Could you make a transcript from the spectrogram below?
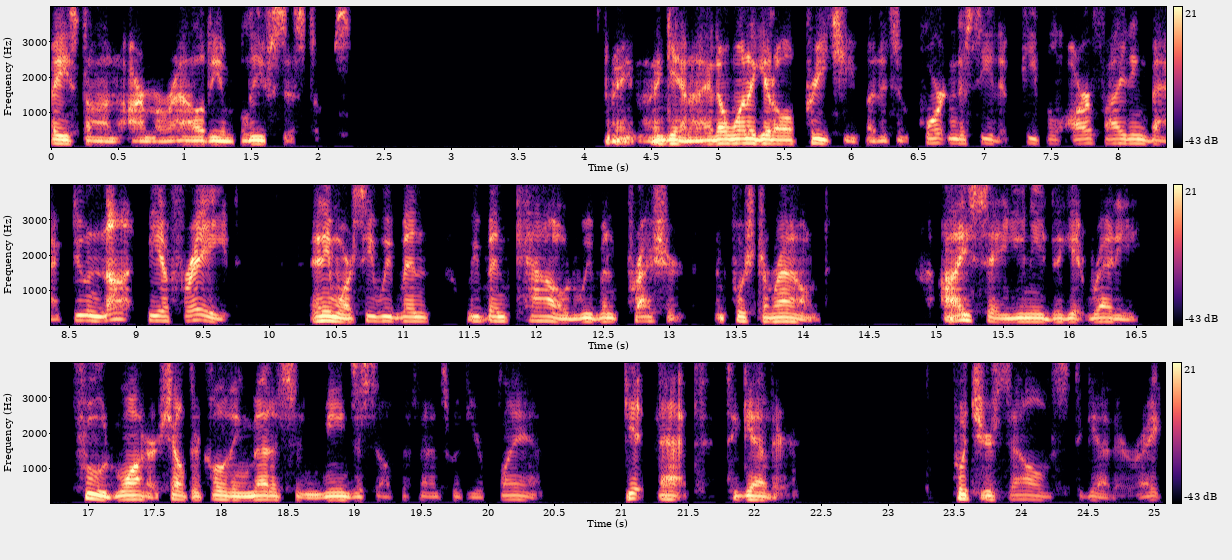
based on our morality and belief systems. Right? Again i don't want to get all preachy but it's important to see that people are fighting back. Do not be afraid anymore. See we've been we've been cowed we've been pressured and pushed around. I say you need to get ready. Food water shelter clothing medicine means of self-defense with your plan get that together. Put yourselves together, right?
